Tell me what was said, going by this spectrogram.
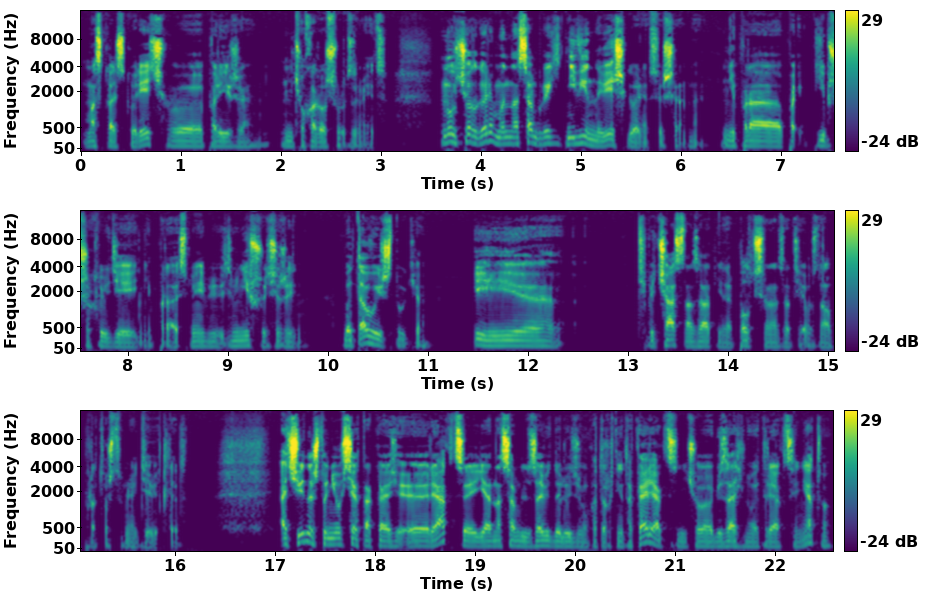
москальскую речь в Париже. Ничего хорошего, разумеется. Ну, что-то говорим, мы на самом деле какие-то невинные вещи говорим совершенно. Не про погибших людей, не про изменившуюся жизнь. Бытовые штуки. И типа час назад, не знаю, полчаса назад я узнал про то, что меня 9 лет. Очевидно, что не у всех такая э, реакция. Я, на самом деле, завидую людям, у которых не такая реакция, ничего обязательного этой реакции нету.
